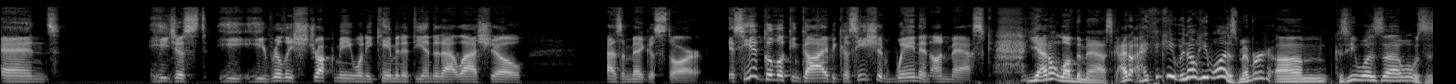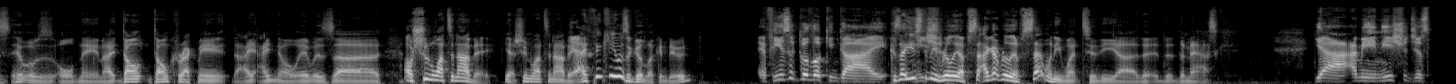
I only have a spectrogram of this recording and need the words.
and he just he he really struck me when he came in at the end of that last show as a megastar is he a good looking guy because he should win and unmask Yeah, I don't love the mask. I don't. I think he. No, he was. Remember? Um, because he was. Uh, what was his? What was his old name? I don't. Don't correct me. I. I know it was. Uh. Oh, Shun Watanabe. Yeah, Shun Watanabe. Yeah. I think he was a good looking dude. if he's a good looking guy Because I used to be should- really upset. I got really upset when he went to the uh the the, the mask. yeah i mean he should just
